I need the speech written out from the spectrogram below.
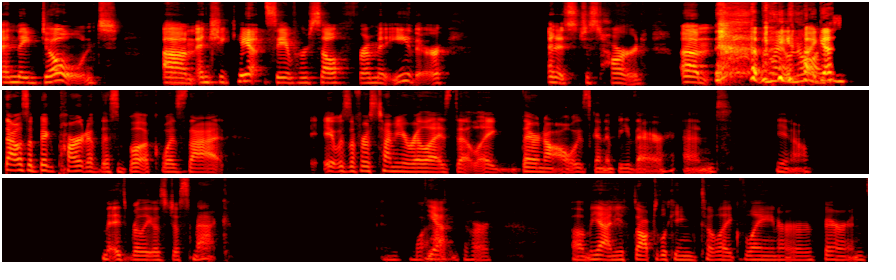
and they don't um and she can't save herself from it either. And it's just hard. Um but, I you know, know, i guess that was a big part of this book was that it was the first time you realized that like they're not always going to be there and you know it really was just mac and what Yeah. happened to her. Um yeah and you stopped looking to like Vlane or Barrons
